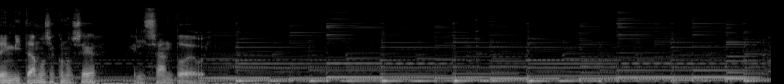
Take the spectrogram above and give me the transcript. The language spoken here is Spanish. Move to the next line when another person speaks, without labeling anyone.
Te invitamos a conocer el santo de hoy.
